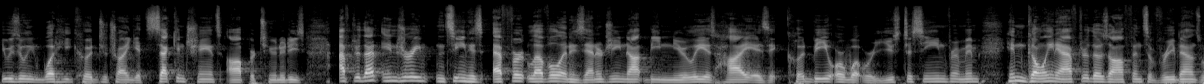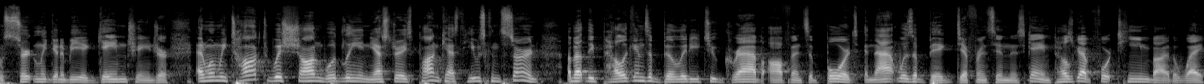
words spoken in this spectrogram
He was doing what he could to try and get second chance opportunities. After that injury and seeing his effort level and his energy not be nearly as high as it could be or what we're used to seeing from him, him going after those offensive rebounds was certainly going to be a game changer. And when we talked with Sean Woodley in yesterday's podcast, he was concerned about the Pelicans' ability to grab offensive boards, and that was a big difference in this game. Pels grabbed 14, by the way.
